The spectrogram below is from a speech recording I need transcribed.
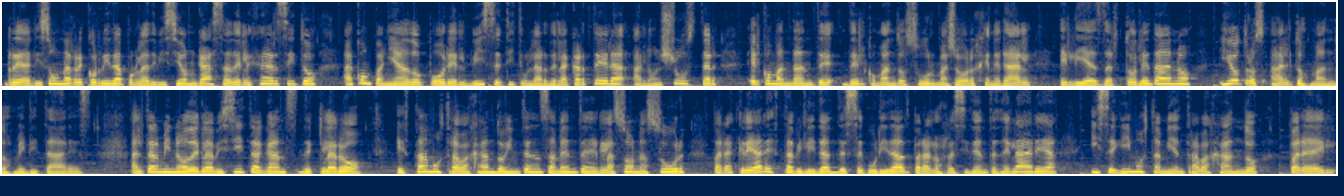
realizó una recorrida por la división Gaza del ejército, acompañado por el vicetitular de la cartera, Alon Schuster, el comandante del Comando Sur, Mayor General Eliezer Toledano, y otros altos mandos militares. Al término de la visita, Gantz declaró, estamos trabajando intensamente en la zona sur para crear estabilidad de seguridad para los residentes del área y seguimos también trabajando para el,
